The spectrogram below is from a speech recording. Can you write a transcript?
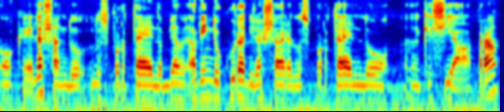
Ok lasciando lo sportello. Abbiamo, avendo cura di lasciare lo sportello eh, che si apra.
